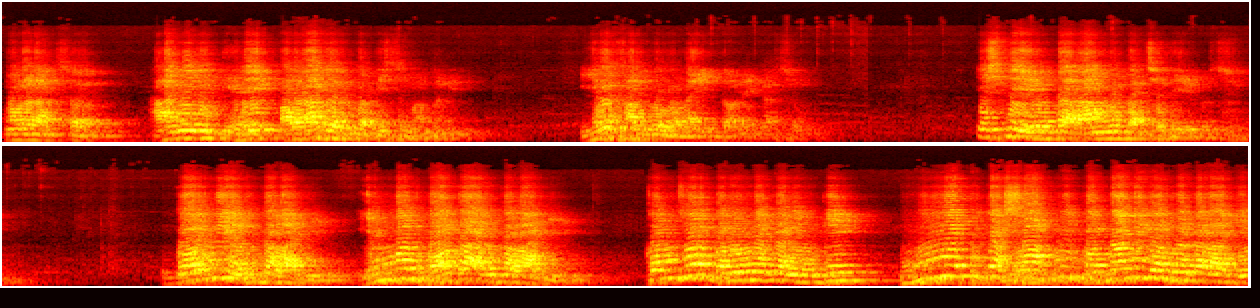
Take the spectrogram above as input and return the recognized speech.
मलाई लाग्छ हामीले धेरै अभावहरूका बिचमा पनि यो खालको लडाइँ लडेका छौँ यसले एउटा राम्रो पक्ष दिएको छ गर्मीहरूका लागि हिम्मत भएकाहरूका लागि कमजोर बनाउनका निम्ति नियतिका साथमै बदनामी गर्नका लागि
